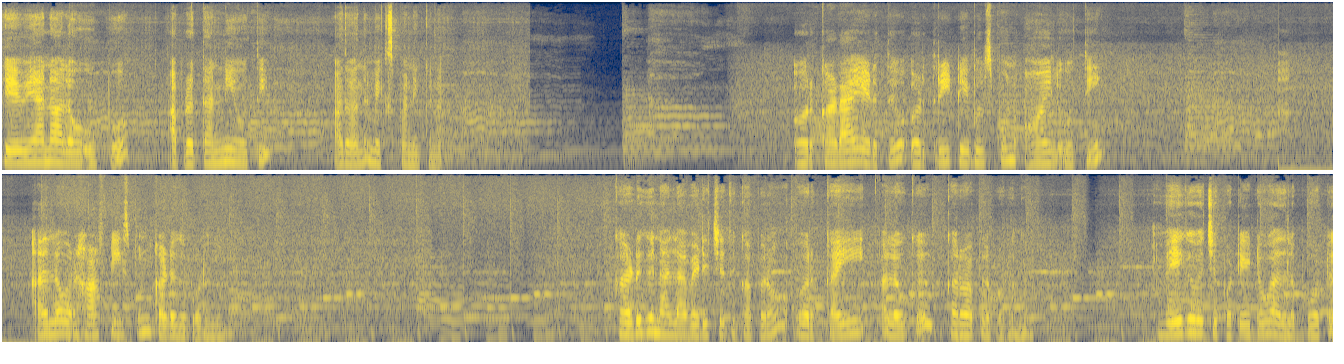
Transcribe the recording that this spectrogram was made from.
தேவையான அளவு உப்பு அப்புறம் தண்ணி ஊற்றி அதை வந்து மிக்ஸ் பண்ணிக்கணும். ஒரு கடாயை எடுத்து ஒரு த்ரீ டேபிள் ஸ்பூன் ஆயில் ஊற்றி அதில் ஒரு ஹாஃப் டீஸ்பூன் கடுகு போடுங்க கடுகு நல்லா வெடித்ததுக்கப்புறம் ஒரு கை அளவுக்கு கருவேப்பிலை போடுங்க வேக வச்ச பொட்டேட்டோவை அதில் போட்டு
